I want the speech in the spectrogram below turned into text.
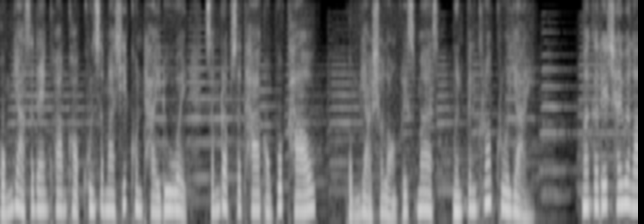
ผมอยากแสดงความขอบคุณสมาชิกคนไทยด้วยสำหรับศรัทธาของพวกเขา ผมอยากฉลองคริสต์มาสเหมือนเป็นครอบครัวใหญ่ มาการเรตใช้เวลา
